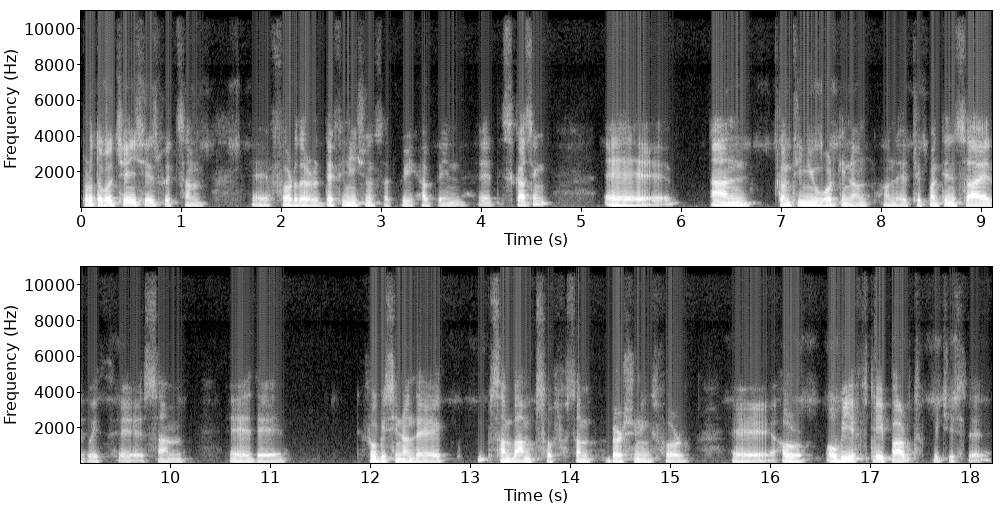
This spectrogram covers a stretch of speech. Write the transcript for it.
protocol changes with some uh, further definitions that we have been discussing, and continue working on on the checkpointing side with some the focusing on the some bumps of some versionings for uh, our OBFT part, which is the,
